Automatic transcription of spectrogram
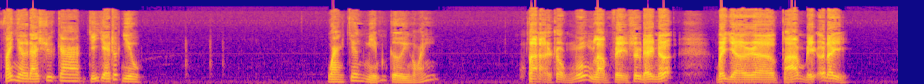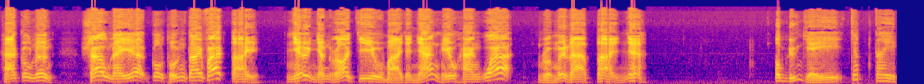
Phải nhờ đại sư ca chỉ dạy rất nhiều. Hoàng chân mỉm cười nói. Ta không muốn làm phiền sư đệ nữa. Bây giờ à, tạm biệt ở đây. Hạ cô nương, sau này cô thuận tay phát tài. Nhớ nhận rõ chiều bài và nhãn hiệu hàng hóa, rồi mới ra tài nha. Ông đứng dậy, chấp tay,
